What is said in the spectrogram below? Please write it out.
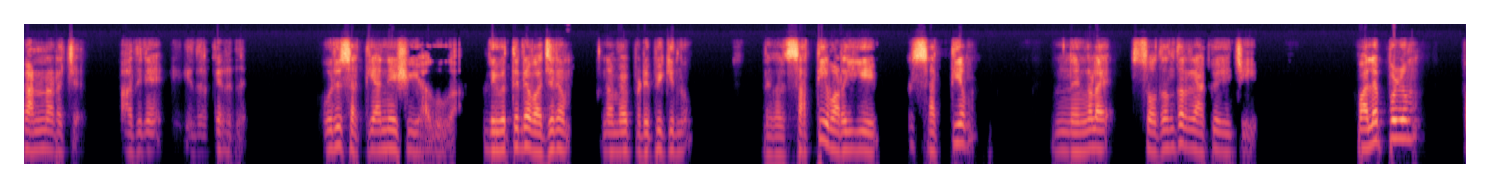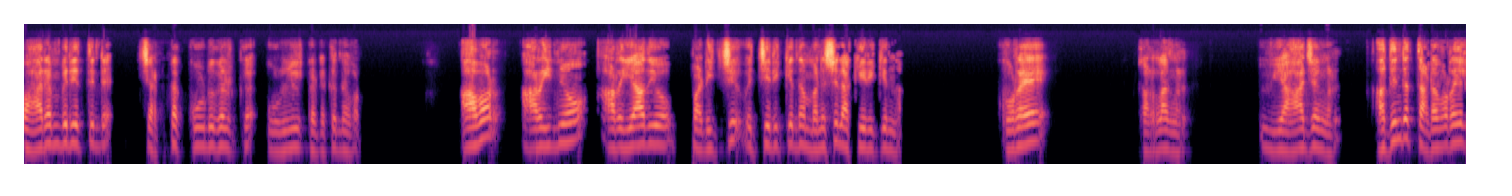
കണ്ണടച്ച് അതിനെ എതിർക്കരുത്. ഒരു സത്യാന്വേഷിയാകുക. ദൈവത്തിന്റെ വചനം നമ്മെ പഠിപ്പിക്കുന്നു. നിങ്ങൾ സത്യം അറിയുകയും സത്യം നിങ്ങളെ സ്വതന്ത്രരാക്കുകയും ചെയ്യും. പലപ്പോഴും പാരമ്പര്യത്തിന്റെ ചട്ടക്കൂടുകൾക്ക് ഉള്ളിൽ കിടക്കുന്നവർ അവർ അറിഞ്ഞോ അറിയാതെയോ പഠിച്ച് വെച്ചിരിക്കുന്ന മനസ്സിലാക്കിയിരിക്കുന്ന കുറെ കള്ളങ്ങൾ വ്യാജങ്ങൾ അതിന്റെ തടവറയിൽ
